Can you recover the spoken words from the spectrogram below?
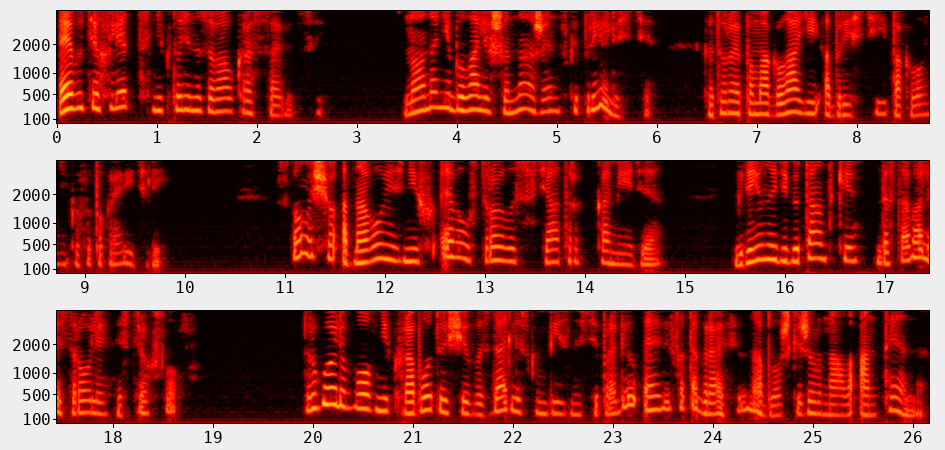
Эву тех лет никто не называл красавицей, но она не была лишена женской прелести, которая помогла ей обрести поклонников и покровителей. С помощью одного из них Эва устроилась в театр Комедия, где юные дебютантки доставались роли из трех слов. Другой любовник, работающий в издательском бизнесе, пробил Эви фотографию на обложке журнала Антенна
